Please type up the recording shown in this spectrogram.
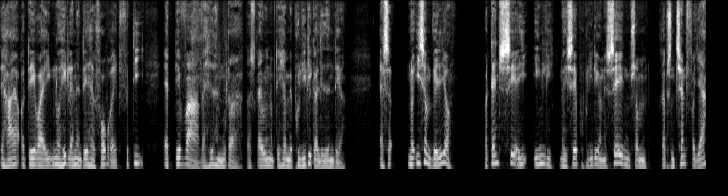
det har jeg, og det var noget helt andet end det, jeg havde forberedt, fordi at det var, hvad hed han nu, der, der skrev ind om det her med politikerleden der. Altså, når I som vælger, hvordan ser I egentlig, når I ser på politikerne, ser I dem som repræsentant for jer,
